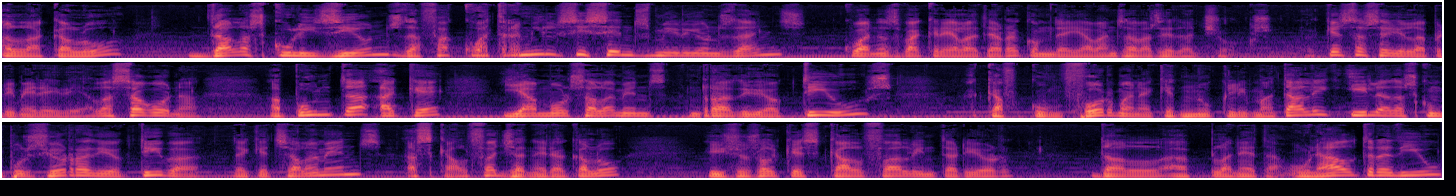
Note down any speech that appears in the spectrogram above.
la calor de les col·lisions de fa 4.600 milions d'anys quan es va crear la Terra, com deia abans, a base de xocs. Aquesta seria la primera idea. La segona apunta a que hi ha molts elements radioactius que conformen aquest nucli metàl·lic i la descomposició radioactiva d'aquests elements escalfa, genera calor, i això és el que escalfa l'interior del eh, planeta. Un altre diu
